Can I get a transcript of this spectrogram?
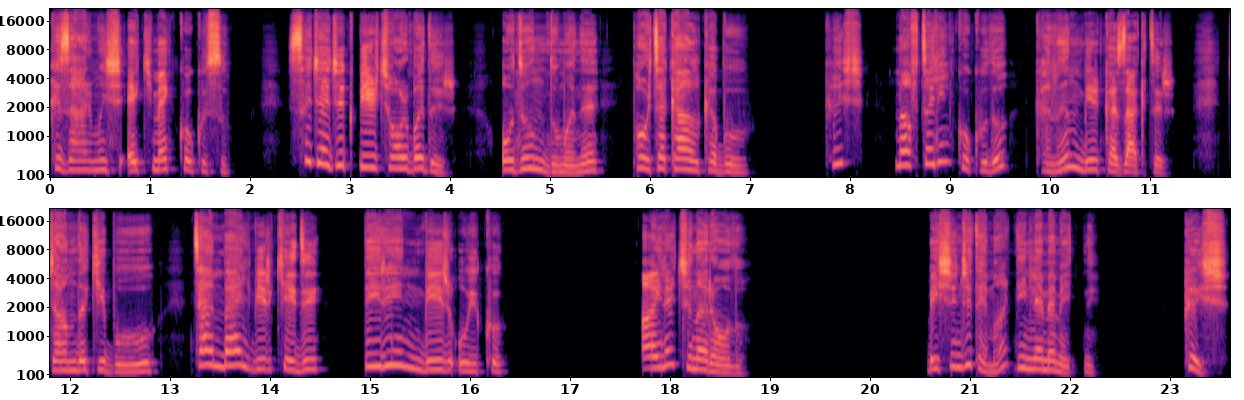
Kızarmış ekmek kokusu. Sıcacık bir çorbadır. Odun dumanı, portakal kabuğu. Kış, naftalin kokulu kalın bir kazaktır. Camdaki buğu, tembel bir kedi, derin bir uyku. Ayla Çınaroğlu Beşinci tema dinleme metni. Kış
